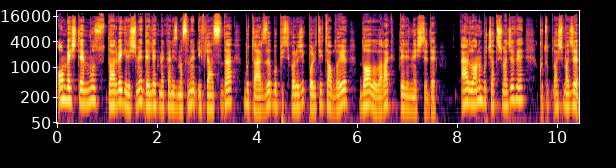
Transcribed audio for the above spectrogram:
15 Temmuz darbe girişimi devlet mekanizmasının iflası da bu tarzı, bu psikolojik politik tabloyu doğal olarak derinleştirdi. Erdoğan'ın bu çatışmacı ve kutuplaşmacı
